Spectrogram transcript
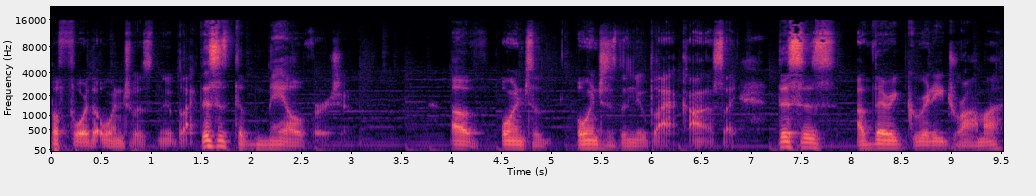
before the orange was the new black. This is the male version of Orange Orange is the New Black, honestly. This is a very gritty drama.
